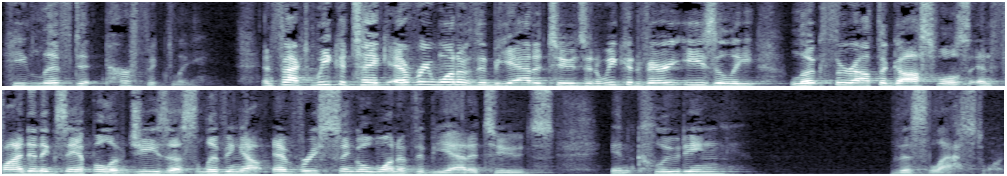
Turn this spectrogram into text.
He lived it perfectly. In fact, we could take every one of the Beatitudes and we could very easily look throughout the Gospels and find an example of Jesus living out every single one of the Beatitudes, including this last one.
